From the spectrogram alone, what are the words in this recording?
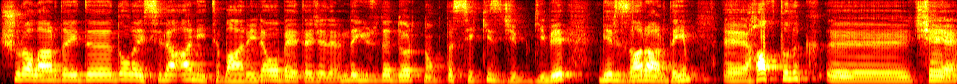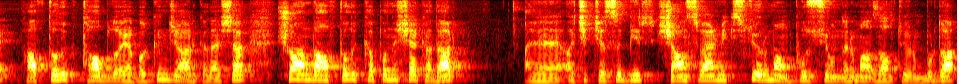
şuralardaydı. Dolayısıyla an itibariyle o BTC'lerimde %4.8 gibi bir zarardayım. E, haftalık e, şeye, haftalık tabloya bakınca arkadaşlar şu anda haftalık kapanışa kadar e, açıkçası bir şans vermek istiyorum ama pozisyonlarımı azaltıyorum. Burada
